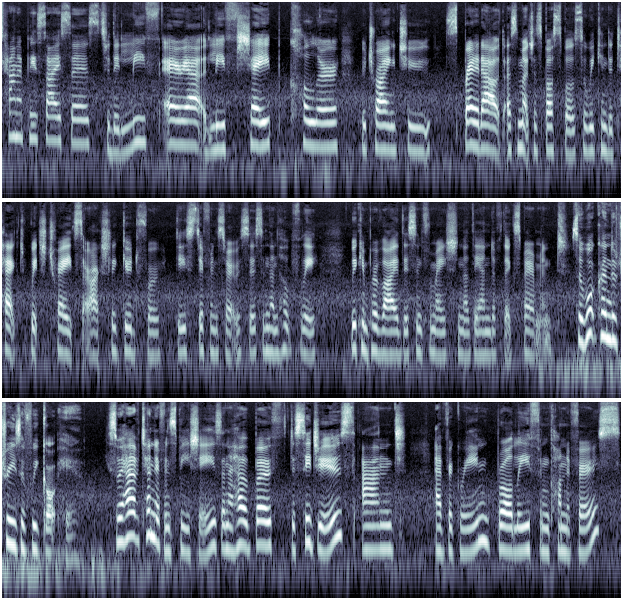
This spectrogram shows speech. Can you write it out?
canopy sizes to the leaf area, leaf shape, color, we're trying to spread it out as much as possible so we can detect which traits are actually good for these different services and then hopefully we can provide this information at the end of the experiment. So what kind of trees have we got here? So we have 10 different species and I have both deciduous and evergreen, broadleaf, and conifers.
